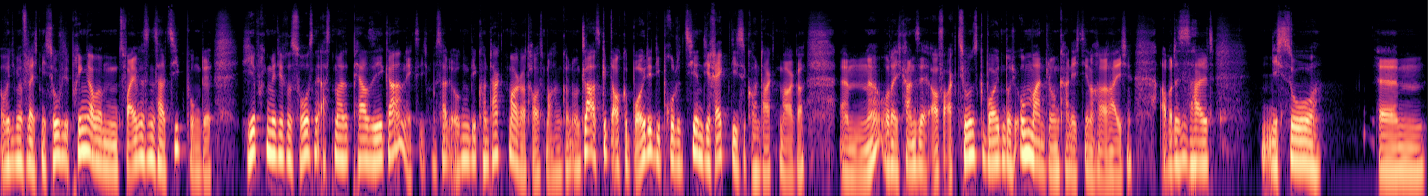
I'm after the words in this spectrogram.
auch die mir vielleicht nicht so viel bringen, aber im Zweifel sind es halt Siegpunkte. Hier bringen mir die Ressourcen erstmal per se gar nichts. Ich muss halt irgendwie Kontaktmarker draus machen können. Und klar, es gibt auch Gebäude, die produzieren direkt diese Kontaktmarker. Ähm, ne? Oder ich kann sie auf Aktionsgebäuden durch Umwandlung kann ich die noch erreichen. Aber das ist halt nicht so ähm,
